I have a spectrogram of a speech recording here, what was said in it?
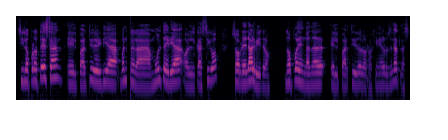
si lo protestan, el partido iría, bueno, la multa iría o el castigo sobre el árbitro. No pueden ganar el partido los rojinegros del Atlas.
